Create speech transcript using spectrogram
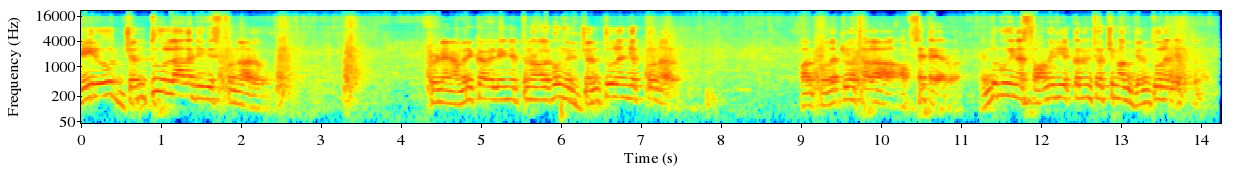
మీరు జంతువుల్లాగా జీవిస్తున్నారు. ఇప్పుడు నేను అమెరికా వెళ్ళి ఏం చెప్తున్నా వాళ్ళకు? మీరు జంతువులు అని చెప్తున్నారు. వాళ్ళు మొదట్లో చాలా అప్సెట్ అయ్యారు వాళ్ళు. ఎందుకు ఈయన స్వామీజీ ఎక్కడి నుంచి వచ్చి మాకు జంతువులు అని చెప్తున్నారు?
